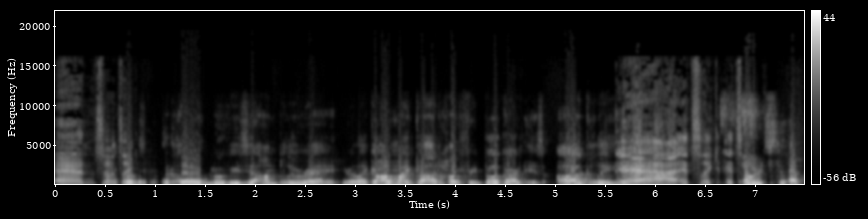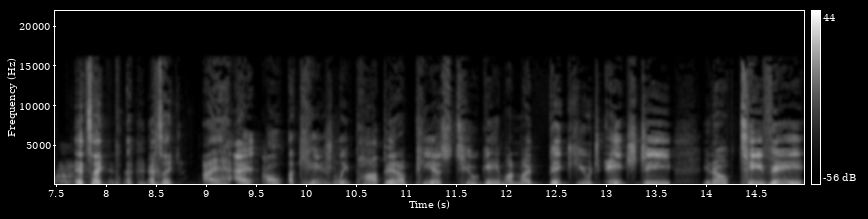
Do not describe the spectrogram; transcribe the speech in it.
And so it's When like, they put old movies on Blu-ray, you're like, oh my god, Humphrey Bogart is ugly. yeah, it's like it's it's like it's like I, I I'll occasionally pop in a PS2 game on my big huge HD you know TV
